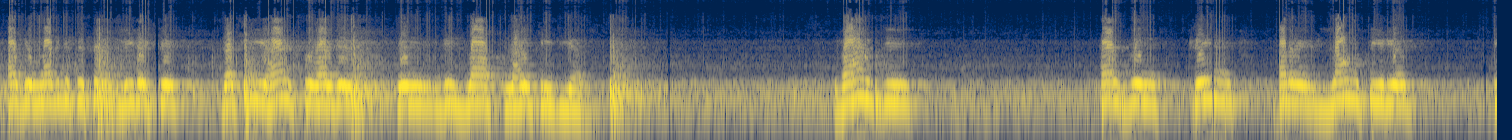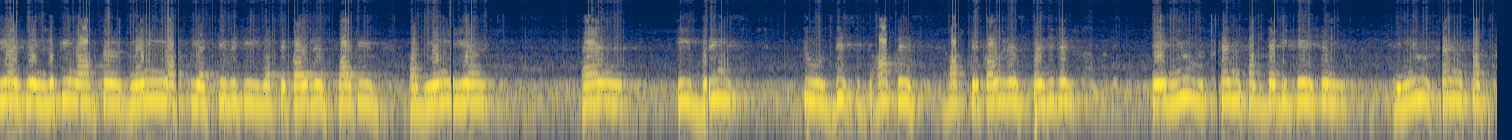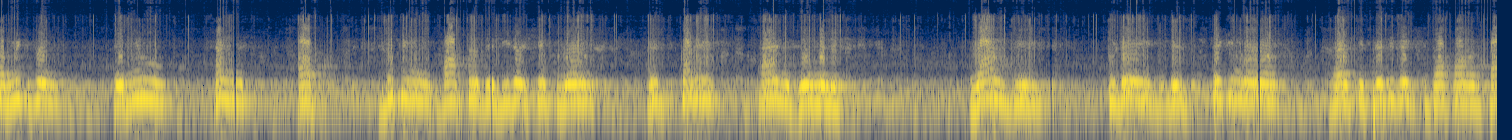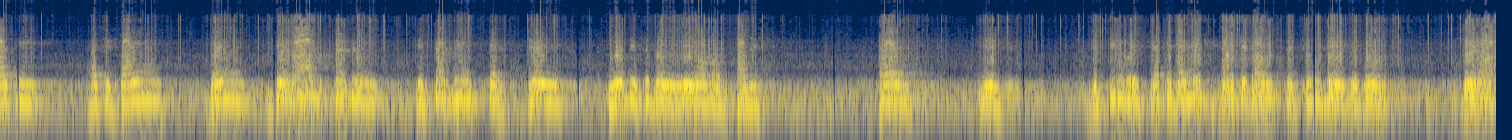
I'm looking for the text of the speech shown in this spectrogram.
for the magnificent leadership that she has provided in these last 90 years. Rahul ji has been trained for a long period. He has been looking after many of the activities of the Congress party for many years and he brings to this office of the Congress President a new sense of dedication, a new sense of commitment, a new sense of looking after the leadership role with courage and humility. Rahulji today is taking over as the president of our party at a time when there are certain disturbing trends noticeable in our politics. And the distinguished academic pointed out a few days ago, there are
